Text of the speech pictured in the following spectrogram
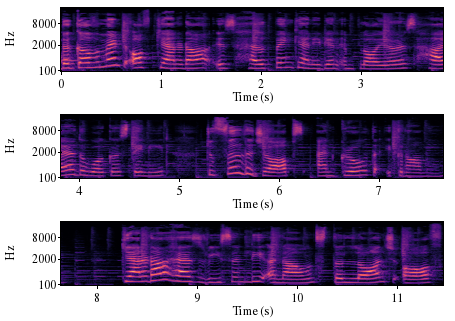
The Government of Canada is helping Canadian employers hire the workers they need to fill the jobs and grow the economy. Canada has recently announced the launch of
